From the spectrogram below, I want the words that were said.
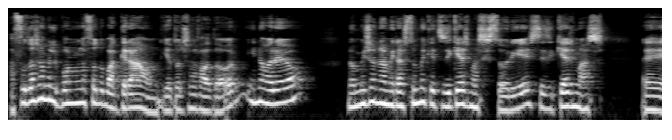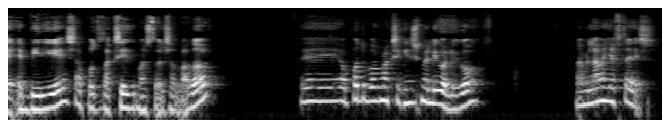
Αφού δώσαμε λοιπόν όλο αυτό το background για το Ελσαλβαδόρ, είναι ωραίο νομίζω να μοιραστούμε και τις δικές μας ιστορίες, τις δικές μας ε, εμπειρίες από το ταξίδι μας στο Ελσαλβαδόρ. Ε, οπότε μπορούμε να ξεκινήσουμε λίγο-λίγο να μιλάμε για αυτές.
